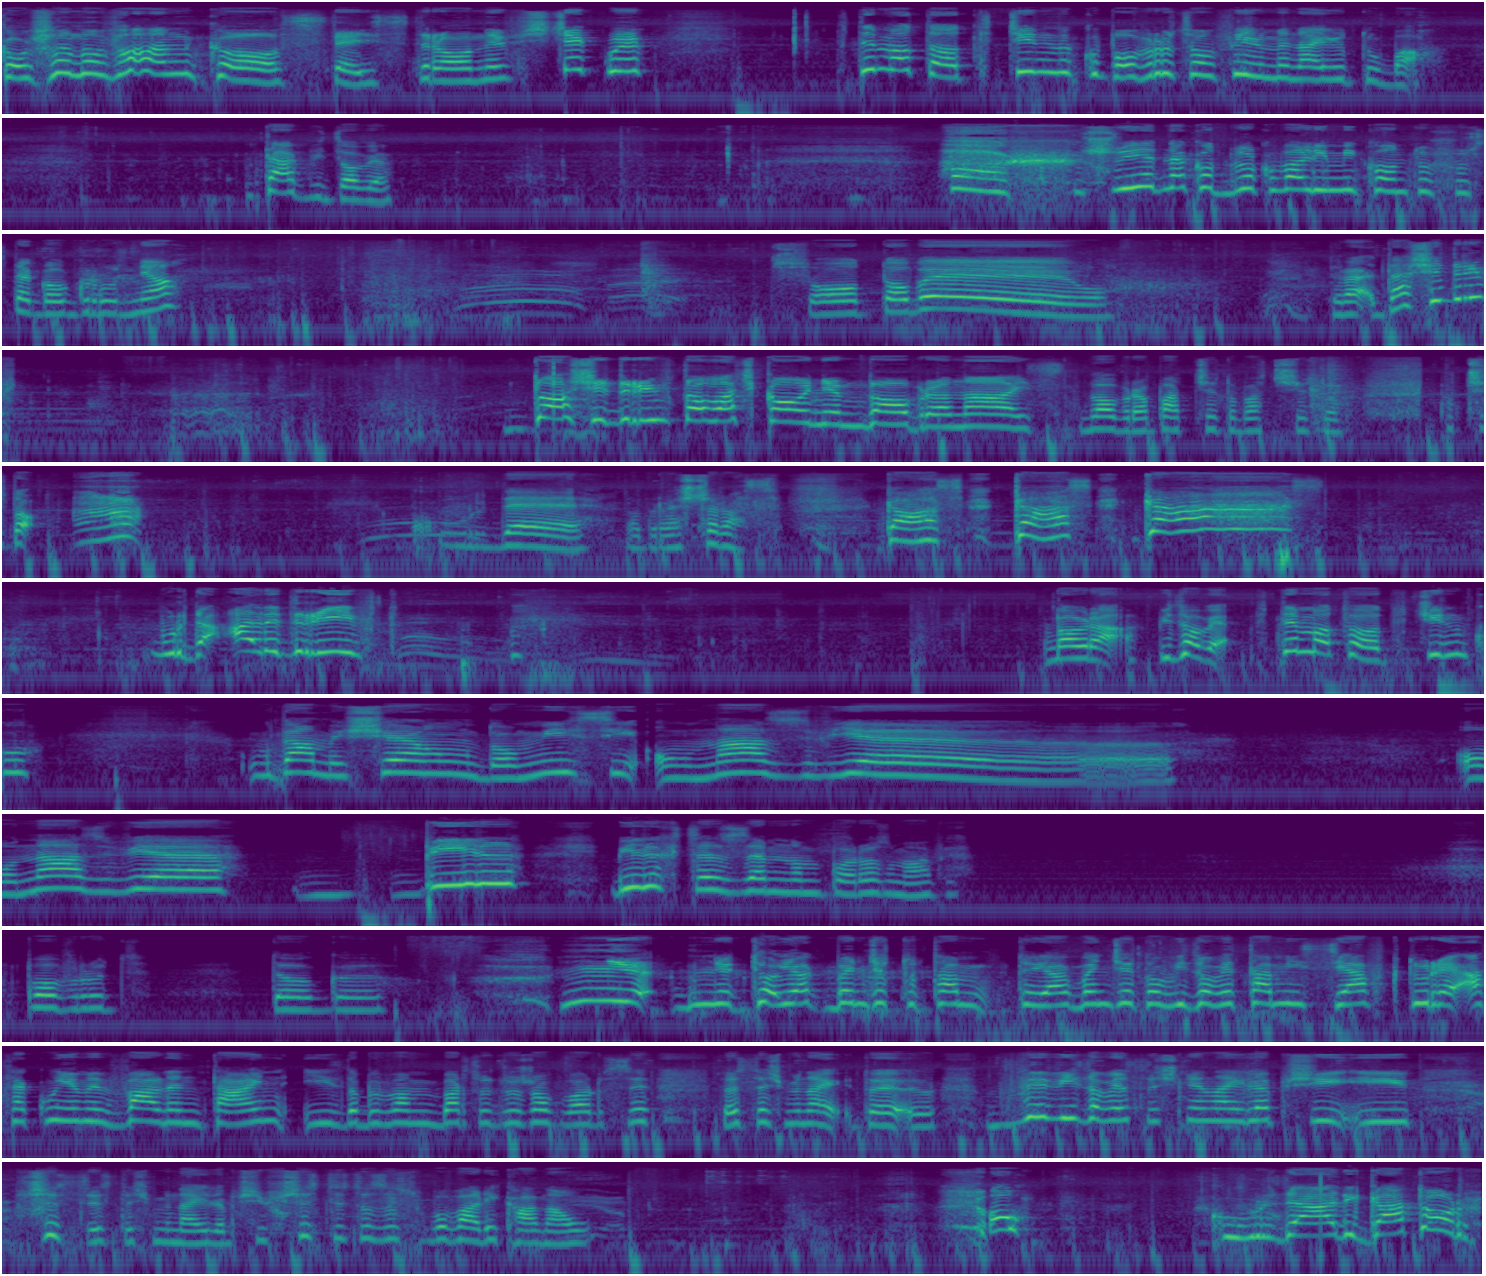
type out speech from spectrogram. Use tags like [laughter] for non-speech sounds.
Siemanko, szanowanko! Z tej strony Wściekły. W tym oto odcinku powrócą filmy na YouTube'a. Tak, widzowie. Ach, już jednak odblokowali mi konto 6 grudnia. Co to było? Da się drift... Da się driftować koniem, dobra, nice. Dobra, patrzcie to, patrzcie to. Patrzcie to. Kurde. Dobra, jeszcze raz. Gaz, gaz, gaz! Kurde, ale drift! Dobra, widzowie, w tym oto odcinku udamy się do misji o nazwie... O nazwie... Bill... Bill chce ze mną porozmawiać. Powrót do... G... Nie, nie, to jak będzie to tam, to jak będzie to widzowie ta misja, w której atakujemy Valentine i zdobywamy bardzo dużo forsy, to jesteśmy naj... To, wy widzowie jesteście najlepsi i wszyscy jesteśmy najlepsi, wszyscy co zasubowali kanał. O! Kurde, aligator!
